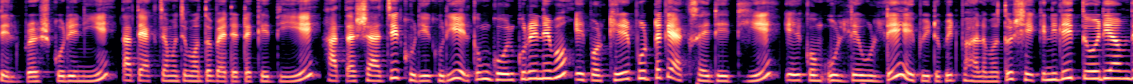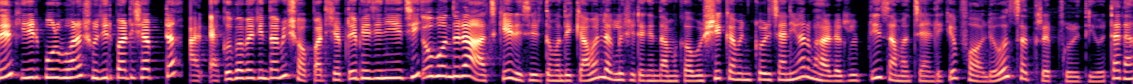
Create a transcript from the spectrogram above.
তেল ব্রাশ করে নিয়ে, তাতে এক চামচের মতো ব্যাটারটাকে দিয়ে হাতার সাহায্যে ঘুরিয়ে ঘুরিয়ে এরকম গোল করে নেব। এরপর ক্ষীরের পুরটাকে এক সাইডে দিয়ে এরকম উল্টে উল্টে এপিট ওপিট ভালো মতো সেঁকে নিলেই তৈরি আমাদের ক্ষীরের পুর ভরা সুজির পাটিসাপটা। আর একইভাবে কিন্তু আমি সব পাটিসাপটাই ভেজে নিয়েছি। তো বন্ধুরা আজকে রেসিপি তোমাদের কেমন লাগল সেটা কিন্তু আমাকে অবশ্যই কমেন্ট করে জানিও। আর ভালো লাগল প্লিজ আমার চ্যানেলটিকে ফলো সাবস্ক্রাইব করে দিও। টাটা!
